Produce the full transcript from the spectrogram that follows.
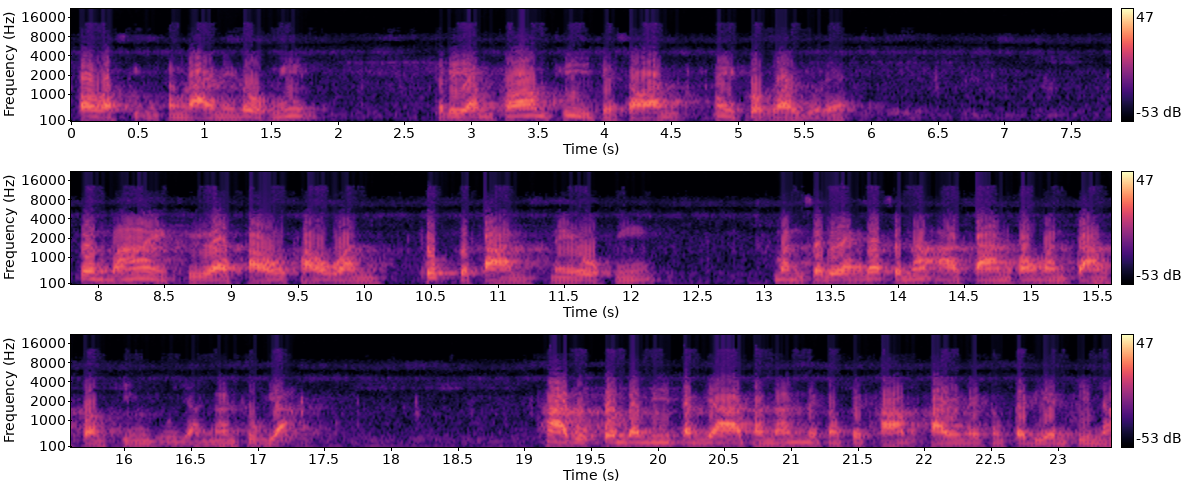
เพราะว่าสิ่งทั้งหลายในโลกนี้ เตรียมพร้อมที่จะสอน ให้พวกเราอยู่แล้ว ต้นไม้เครือเถาเถาวันทุกประการในโลกนี้ มันแสดงลักษณะอาการของมันตามความจริงอยู่อย่างนั้นทุกอย่าง ถ้าบุคคลจะมีปัญญาเท่านั้นไม่ต้องไปถามใครไม่ต้องไปเรียนที่ไหน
